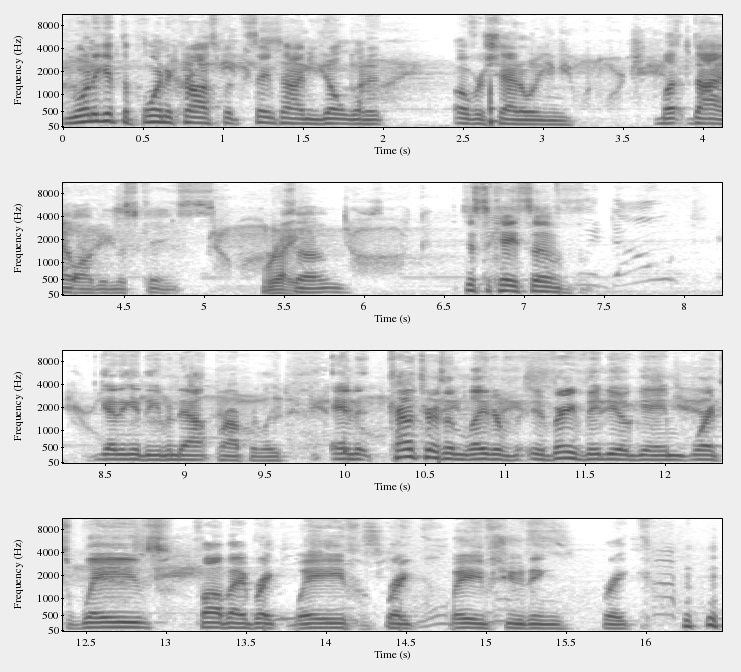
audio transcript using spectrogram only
you want to get the point across, but at the same time, you don't want it overshadowing but dialogue in this case. right. So, just a case of getting it evened out properly. And it kind of turns in later, a very video game where it's waves followed by break, wave, break, wave, shooting, break. No. I'll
